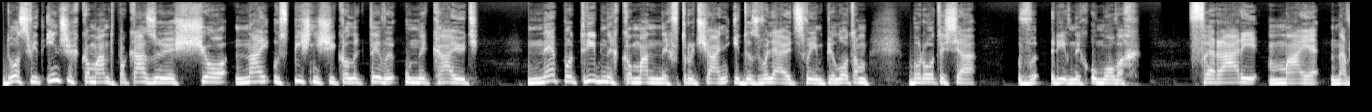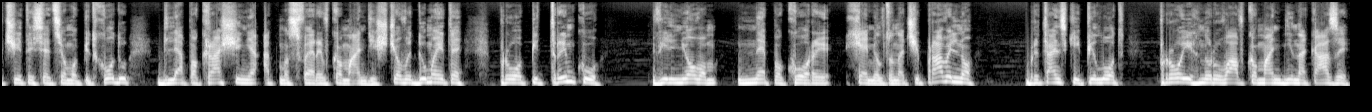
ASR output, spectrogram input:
Досвід інших команд показує, що найуспішніші колективи уникають непотрібних командних втручань і дозволяють своїм пілотам боротися в рівних умовах. Феррарі має навчитися цьому підходу для покращення атмосфери в команді. Що ви думаєте про підтримку вільньовом непокори Хемілтона? Чи правильно британський пілот проігнорував командні накази?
